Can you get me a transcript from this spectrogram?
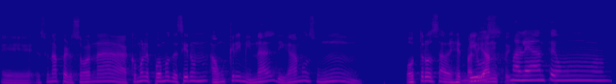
Eh, es una persona, ¿cómo le podemos decir a un criminal, digamos? Un, otros adjetivos. Maleante. Maleante, un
